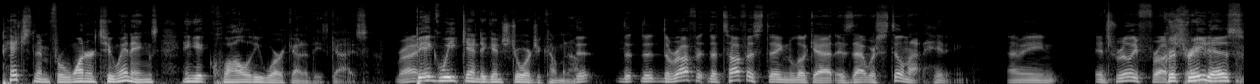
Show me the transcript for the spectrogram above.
pitch them for one or two innings and get quality work out of these guys. Right. Big weekend against Georgia coming up. The, the the the rough the toughest thing to look at is that we're still not hitting. I mean, it's really frustrating. Chris Reed is.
